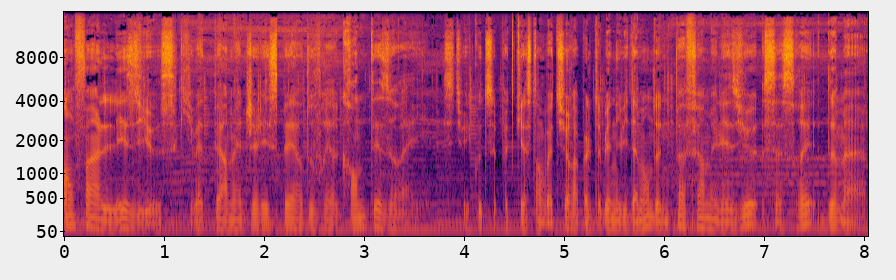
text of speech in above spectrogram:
enfin les yeux, ce qui va te permettre, je l'espère, d'ouvrir grandes tes oreilles. Si tu écoutes ce podcast en voiture, rappelle-toi bien évidemment de ne pas fermer les yeux, ça serait dommage.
